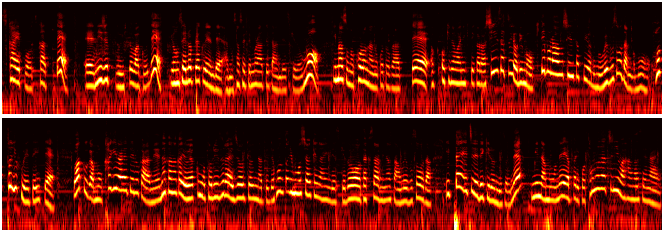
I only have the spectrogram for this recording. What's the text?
スカイプを使って、えー20分一枠で4600円であのさせてもらってたんですけども今そのコロナのことがあって沖縄に来てからは診察よりも来てもらう診察よりもウェブ相談がもう本当に増えていて枠がもう限られてるからねなかなか予約も取りづらい状況になってて本当に申し訳ないんですけどたくさん皆さんウェブ相談1対1でできるんですよね。みんなもうねやっぱりこう友達には話せない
